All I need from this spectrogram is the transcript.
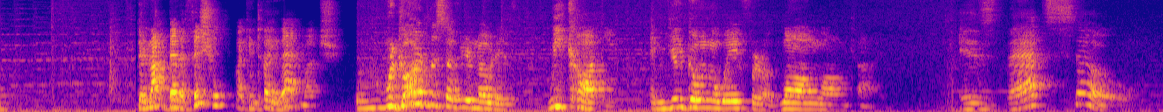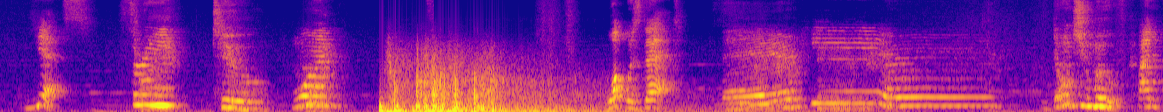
they're not beneficial, I can tell you that much. Regardless of your motive, we caught you, and you're going away for a long, long time. Is that so? Yes. Three, two, one. What was that? They're here. Don't you move. I'm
